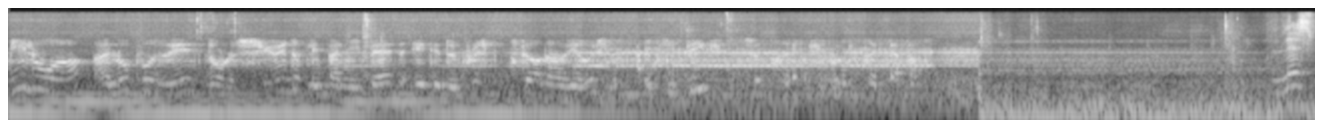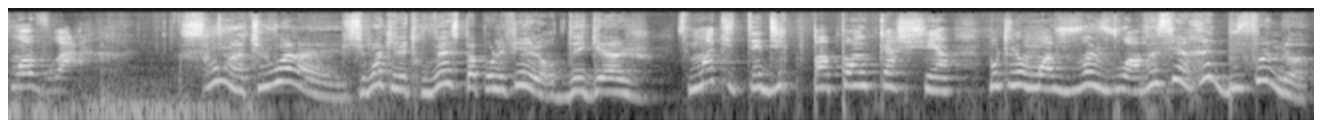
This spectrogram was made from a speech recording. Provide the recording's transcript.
1000 oies, à l'opposé, dans le sud. Les palmipèdes étaient de plus porteurs d'un virus atypique, ce Laisse-moi voir. C'est bon, là, tu le vois, là. C'est moi qui l'ai trouvé, c'est pas pour les filles, alors dégage. C'est moi qui t'ai dit que papa en cachait un. Montre-le-moi, je veux le voir. Vas-y, arrête, bouffonne, là.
